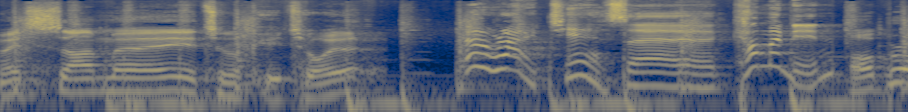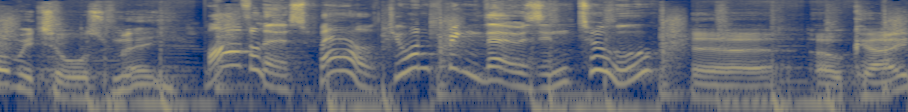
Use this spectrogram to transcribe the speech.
miss, I'm uh, here to look at your toilet. Oh, right, yes. Uh, coming in. I brought me tools, me. Marvellous. Well, do you want to bring those in too? Uh, okay.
